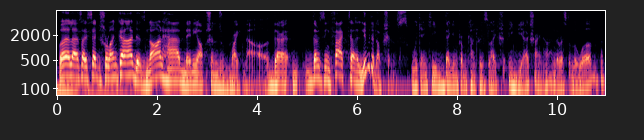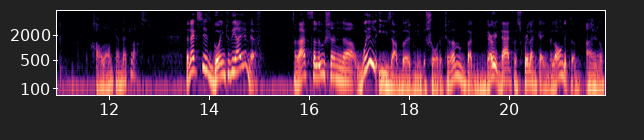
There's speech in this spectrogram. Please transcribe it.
Well, as I said, Sri Lanka does not have many options right now. There, there's in fact uh, limited options. We can keep begging from countries like India, China, and the rest of the world, but how long can that last? The next is going to the IMF. That solution uh, will ease our burden in the shorter term, but very bad for Sri Lanka in the longer term. I know.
